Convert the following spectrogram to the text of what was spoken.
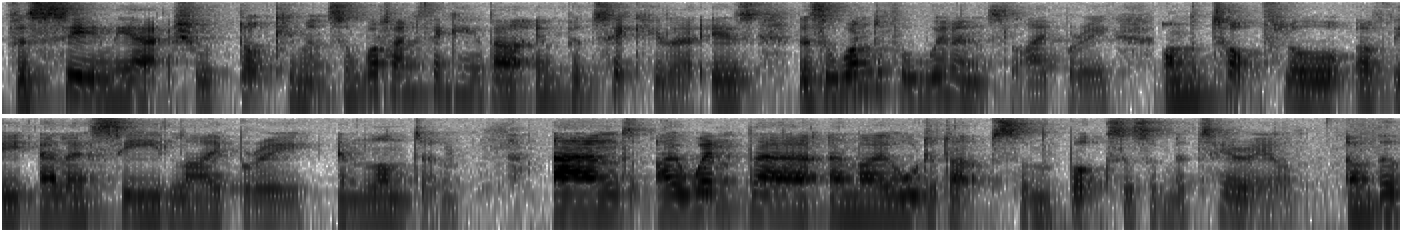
for seeing the actual documents. And what I'm thinking about in particular is there's a wonderful women's library on the top floor of the LSE library in London. And I went there and I ordered up some boxes of material. And the,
